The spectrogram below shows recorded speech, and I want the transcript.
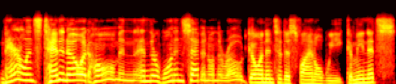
Maryland's ten and zero at home, and and they're one and seven on the road going into this final week. I mean, it's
